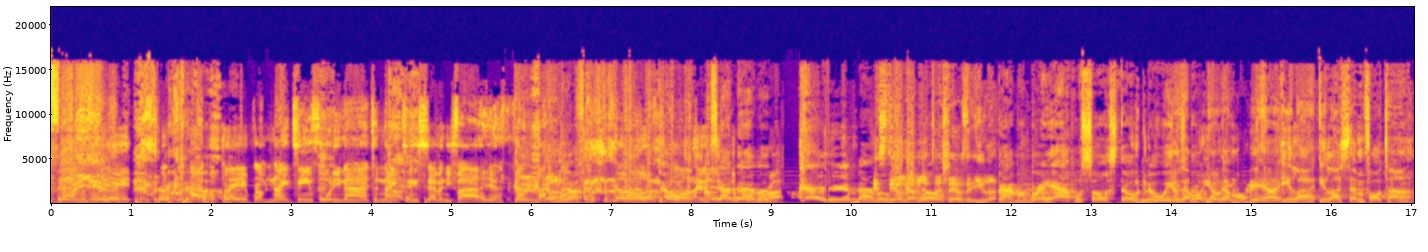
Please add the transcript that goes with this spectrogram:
Forty years. The Bama played from 1949 to 1975. Yeah. Good God. Yo, yo, that Bama, that Bama still got more yo, touchdowns than Eli. Bama brain applesauce, though. No way. He got more. He don't got more than uh, Eli. Eli seven all time.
